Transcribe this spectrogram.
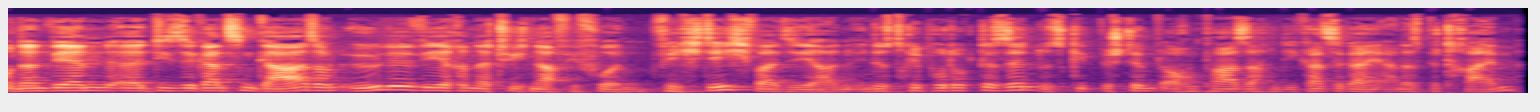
Und dann wären äh, diese ganzen Gase und Öle wären natürlich nach wie vor wichtig, weil sie ja Industrieprodukte sind. Und es gibt bestimmt auch ein paar Sachen, die kannst du gar nicht anders betreiben.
